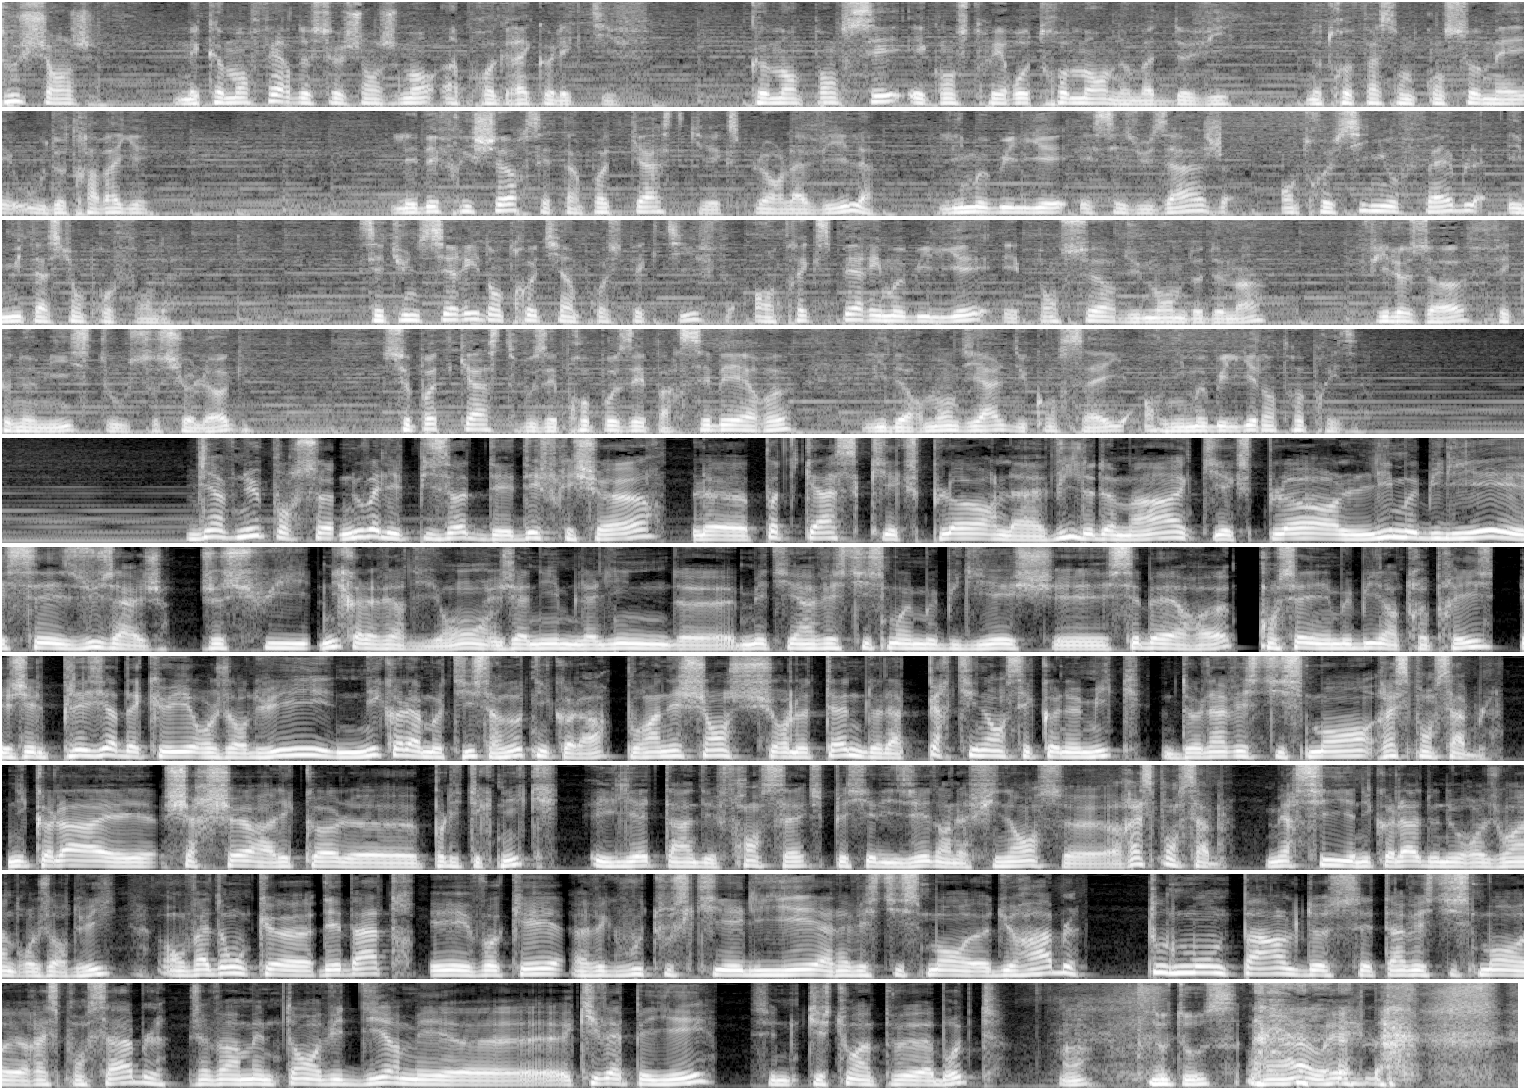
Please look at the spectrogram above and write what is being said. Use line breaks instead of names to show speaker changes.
Tout change, mais comment faire de ce changement un progrès collectif? Comment penser et construire autrement nos modes de vie, notre façon de consommer ou de travailler? Les Défricheurs, c'est un podcast qui explore la ville, l'immobilier et ses usages entre signaux faibles et mutations profondes. C'est une série d'entretiens prospectifs entre experts immobiliers et penseurs du monde de demain, philosophes, économistes ou sociologues. Ce podcast vous est proposé par CBRE, leader mondial du conseil en immobilier d'entreprise.
Bienvenue pour ce nouvel épisode des Défricheurs, le podcast qui explore la ville de demain, qui explore l'immobilier et ses usages. Je suis Nicolas Verdillon et j'anime la ligne de métier investissement immobilier chez CBRE, conseil immobilier d'entreprise. Et j'ai le plaisir d'accueillir aujourd'hui Nicolas Motis, un autre Nicolas, pour un échange sur le thème de la pertinence économique de l'investissement responsable. Nicolas est chercheur à l'école euh, polytechnique et il est un des Français spécialisés dans la finance euh, responsable. Merci Nicolas de nous rejoindre aujourd'hui. On va donc euh, débattre et évoquer avec vous tout ce qui est lié à l'investissement durable tout le monde parle de cet investissement euh, responsable. J'avais en même temps envie de dire, mais euh, qui va payer? C'est une question un peu abrupte.
Hein nous tous.
Ah, bah,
